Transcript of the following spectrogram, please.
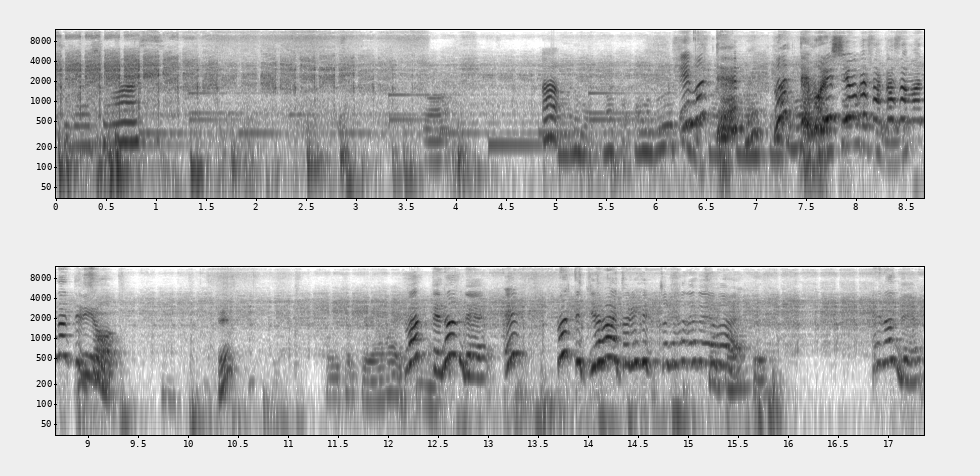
失礼しますあえ待って待って森塩が逆さまになってるよこれちょっとやばいですね待ってなんで？え？待ってやばい鳥鳥肌がやばい。えなんで？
